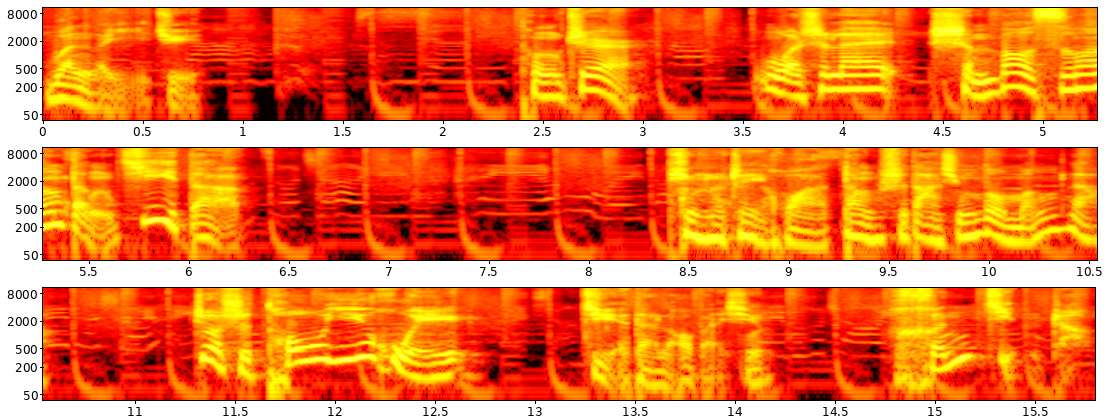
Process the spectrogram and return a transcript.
问了一句：“同志，我是来申报死亡登记的。”听了这话，当时大雄都懵了，这是头一回。接待老百姓很紧张，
